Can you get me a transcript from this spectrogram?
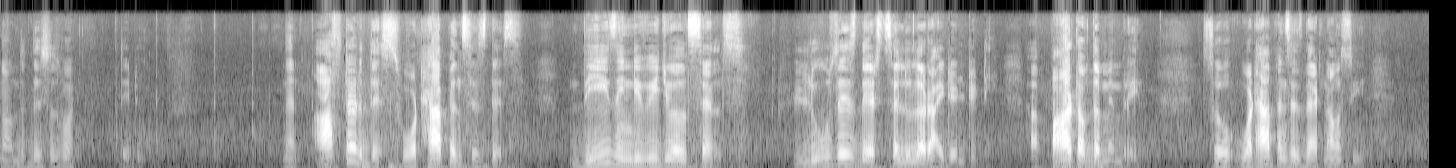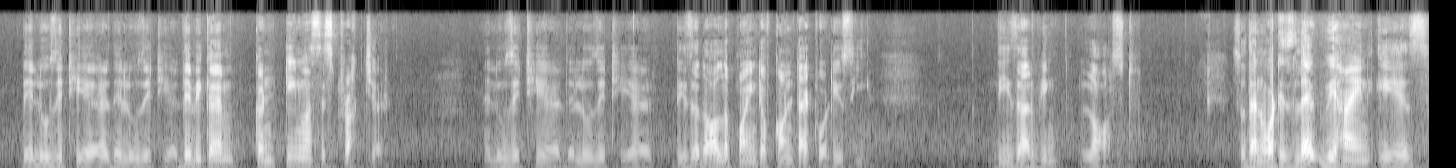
Now, this is what they do. Then after this what happens is this these individual cells loses their cellular identity a part of the membrane. So, what happens is that now see they lose it here, they lose it here, they become continuous structure. They lose it here, they lose it here. These are all the point of contact what you see. These are being lost. So, then what is left behind is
